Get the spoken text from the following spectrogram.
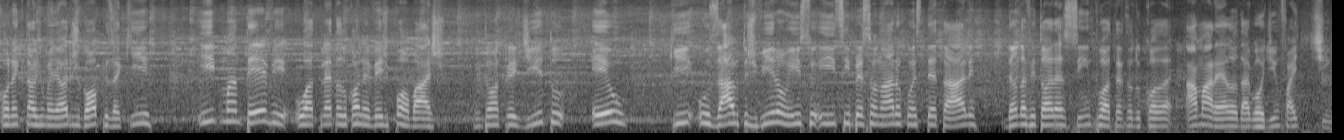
conectar os melhores golpes aqui e manteve o atleta do corner verde por baixo. Então acredito eu que os árbitros viram isso e se impressionaram com esse detalhe, dando a vitória sim para o atleta do cola amarelo da Gordinho Fight Team.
